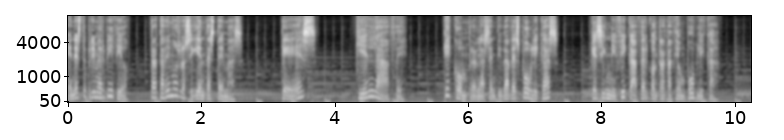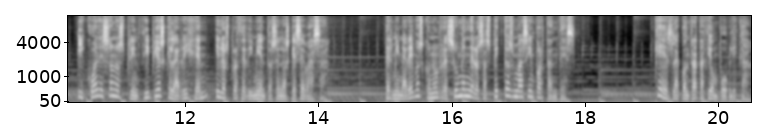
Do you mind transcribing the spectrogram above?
En este primer vídeo trataremos los siguientes temas. ¿Qué es? ¿Quién la hace? ¿Qué compran las entidades públicas? ¿Qué significa hacer contratación pública? ¿Y cuáles son los principios que la rigen y los procedimientos en los que se basa? Terminaremos con un resumen de los aspectos más importantes. ¿Qué es la contratación pública?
